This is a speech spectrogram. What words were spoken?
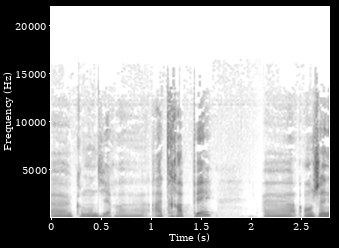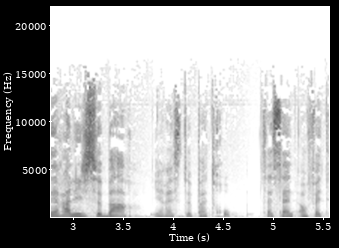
euh, comment dire euh, attrapés, euh, en général ils se barrent. Ils restent pas trop. Ça, ça, en fait,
